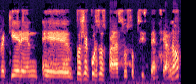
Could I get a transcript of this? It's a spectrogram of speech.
requieren eh, pues recursos para su subsistencia, ¿no?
